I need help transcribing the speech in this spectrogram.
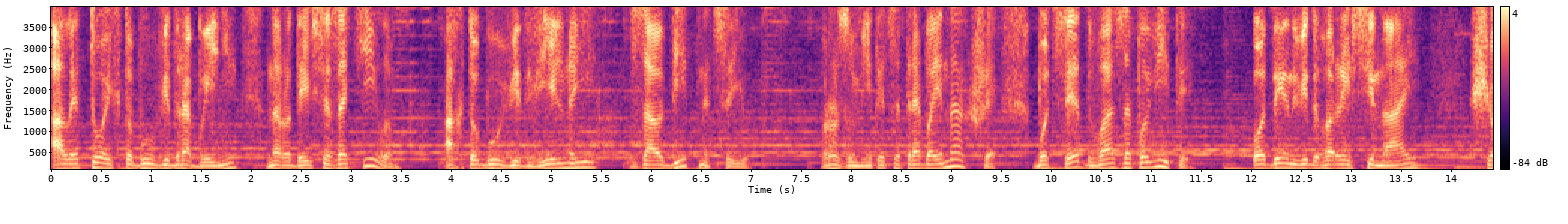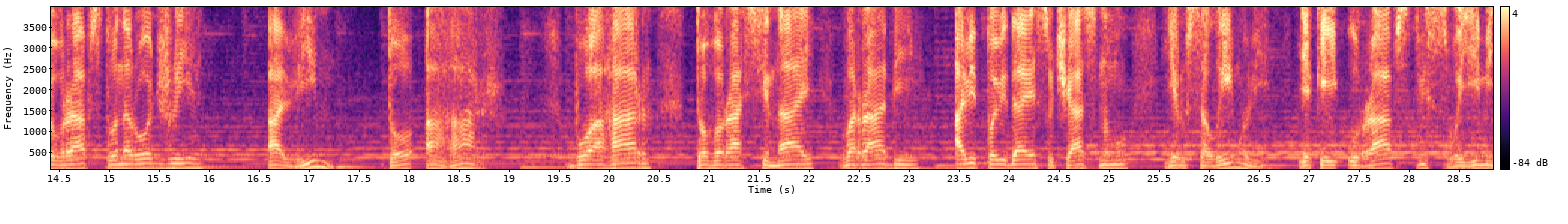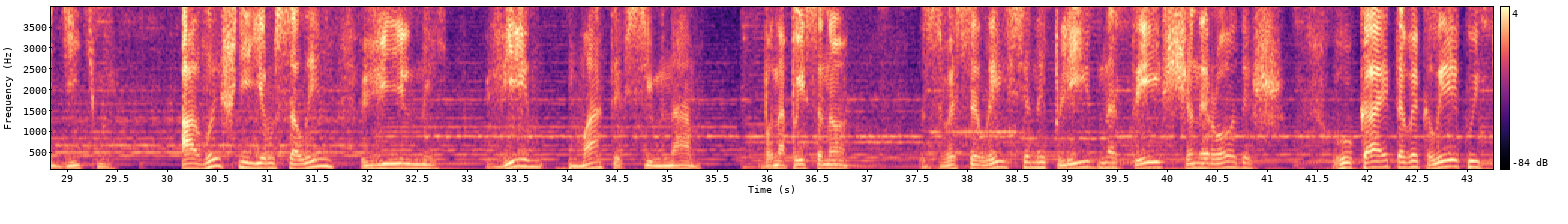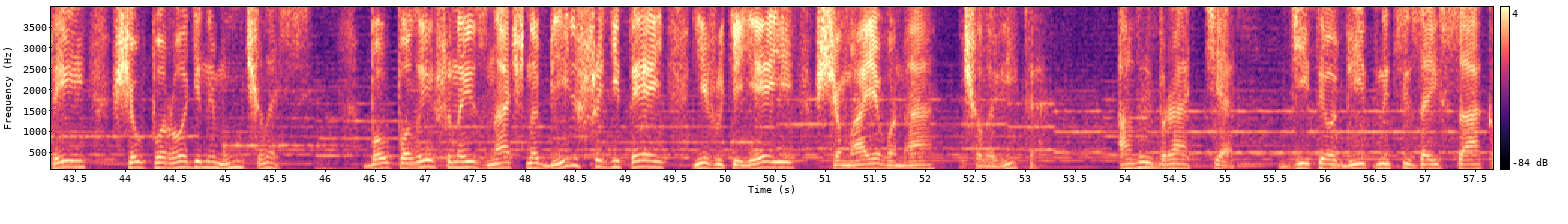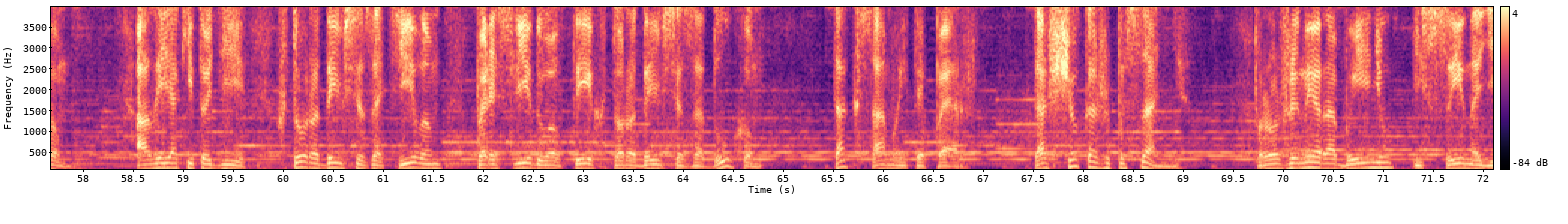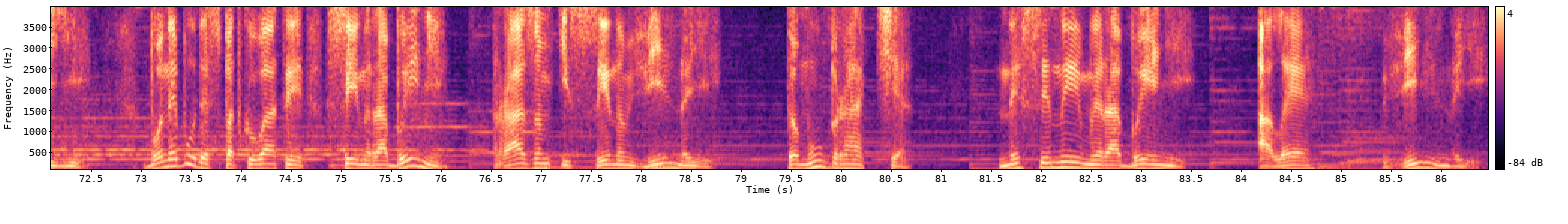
Але той, хто був від рабині, народився за тілом, а хто був від вільної за обітницею. Розуміти це треба інакше, бо це два заповіти: один від гори Сінай, що в рабство народжує, а він то Агар. Бо Агар то гора Сінай в Арабії, а відповідає сучасному Єрусалимові, який у рабстві своїми дітьми. А вишній Єрусалим вільний, він мати всім нам, бо написано Звеселися неплідна ти, що не родиш, гукай та викликуй ти, що в породі не мучилась, бо в полишеної значно більше дітей, ніж у тієї, що має вона чоловіка. А ви, браття, діти обітниці за Ісаком. Але як і тоді, хто родився за тілом, переслідував тих, хто родився за духом, так само й тепер. Та що каже Писання? Прожени рабиню і сина її, бо не буде спадкувати син рабині разом із сином вільної. Тому, браття, не сини ми рабині, але вільної.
